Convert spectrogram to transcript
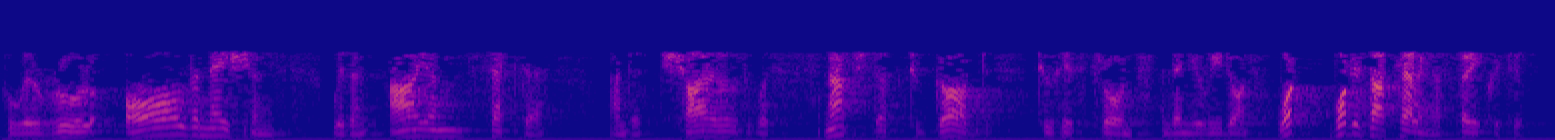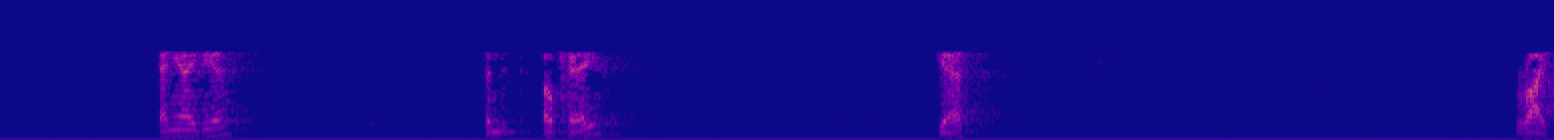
who will rule all the nations with an iron scepter, and a child was snatched up to God to his throne. And then you read on. What, what is that telling us very quickly? Any idea? Okay. Yes? Right.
